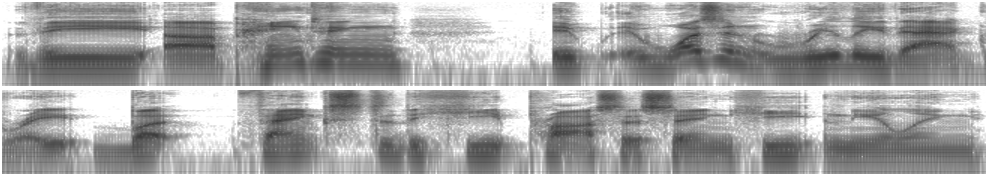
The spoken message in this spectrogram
The uh, painting, it, it wasn't really that great, but thanks to the heat processing, heat annealing,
